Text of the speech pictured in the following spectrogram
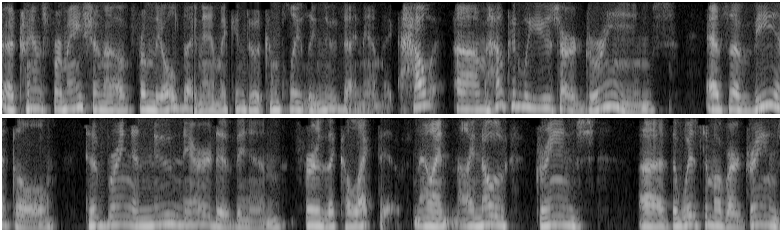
a transformation of from the old dynamic into a completely new dynamic. How um, how could we use our dreams as a vehicle to bring a new narrative in for the collective? Now I I know dreams, uh, the wisdom of our dreams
